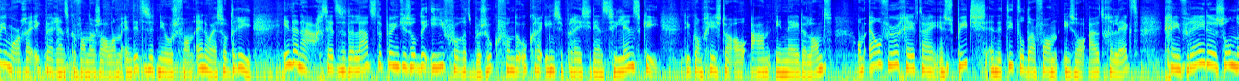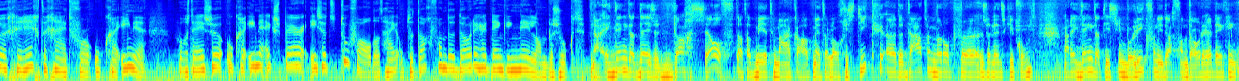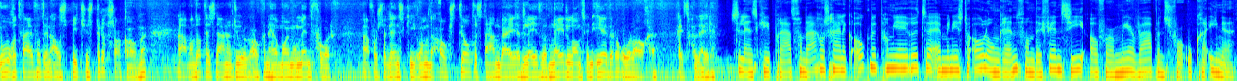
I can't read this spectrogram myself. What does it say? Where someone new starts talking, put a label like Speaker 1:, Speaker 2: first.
Speaker 1: Goedemorgen, ik ben Renske van der Zalm en dit is het nieuws van NOS op 3. In Den Haag zetten ze de laatste puntjes op de i voor het bezoek van de Oekraïense president Zelensky. Die kwam gisteren al aan in Nederland. Om 11 uur geeft hij een speech en de titel daarvan is al uitgelekt. Geen vrede zonder gerechtigheid voor Oekraïne. Volgens deze Oekraïne-expert is het toeval dat hij op de dag van de dodenherdenking Nederland bezoekt.
Speaker 2: Nou, ik denk dat deze dag zelf dat dat meer te maken had met de logistiek. eh, De datum waarop eh, Zelensky komt. Maar ik denk dat die symboliek van die dag van dodenherdenking... ongetwijfeld in alle speeches terug zal komen. Want dat is daar natuurlijk ook een heel mooi moment voor, eh, voor Zelensky... om daar ook stil te staan bij het leed wat Nederland in eerdere oorlogen heeft geleden.
Speaker 1: Zelensky praat vandaag waarschijnlijk ook met premier Rutte en minister Ollongren van Defensie over meer wapens voor Oekraïne.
